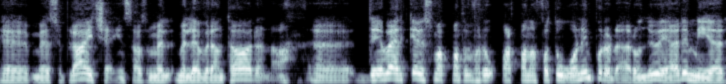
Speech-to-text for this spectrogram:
eh, med supply chains, alltså med, med leverantörerna. Det verkar ju som att man, att man har fått ordning på det där och nu är det mer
